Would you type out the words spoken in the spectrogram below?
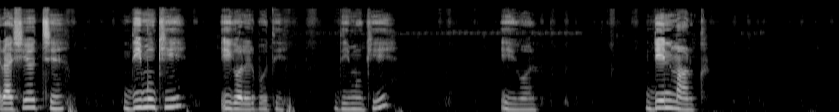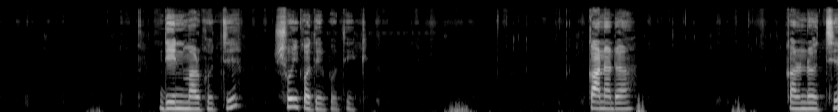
রাশিয়া হচ্ছে দ্বিমুখী ঈগলের প্রতীক দ্বিমুখী ঈগল। ডেনমার্ক। ডেনমার্ক হচ্ছে সৈকতের প্রতীক। কানাডা। কানাডা হচ্ছে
